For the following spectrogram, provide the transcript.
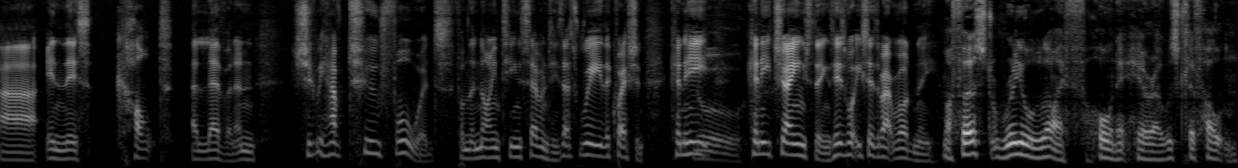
uh, in this cult 11. And should we have two forwards from the 1970s? That's really the question. Can he, can he change things? Here's what he says about Rodney. My first real life Hornet hero was Cliff Holton,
